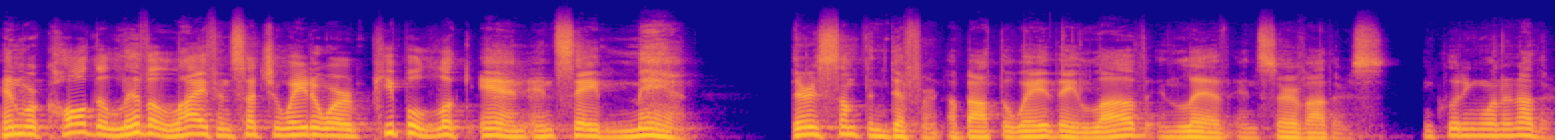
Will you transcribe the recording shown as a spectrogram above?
And we're called to live a life in such a way to where people look in and say, man, there is something different about the way they love and live and serve others, including one another.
